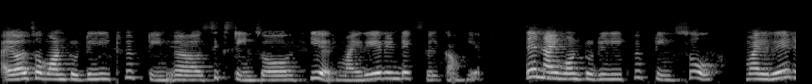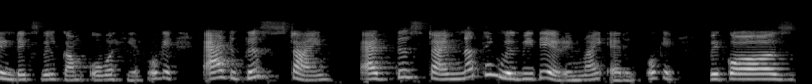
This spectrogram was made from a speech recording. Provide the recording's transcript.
i also want to delete 15 uh, 16 so here my rear index will come here. Then i want to delete 15 so my rear index will come over here. Okay. At this time at this time nothing will be there in my array. Okay. Because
